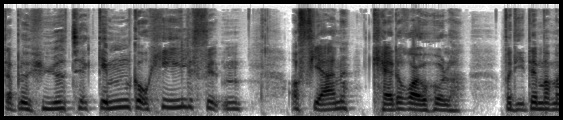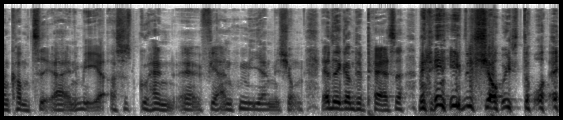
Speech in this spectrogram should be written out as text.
der er blevet hyret til at gennemgå hele filmen og fjerne katterøvhuller fordi dem var man kommet til at animere, og så skulle han øh, fjerne dem i animation. Jeg ved ikke, om det passer, men det er en helt vildt sjov historie.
